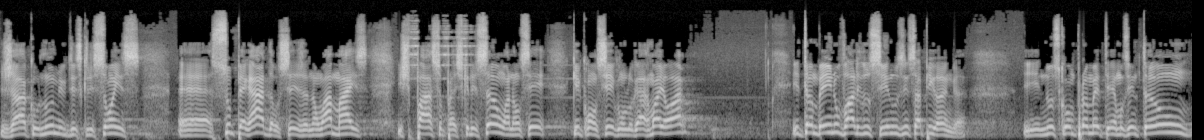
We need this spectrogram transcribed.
já com o número de inscrições é, superada, ou seja, não há mais espaço para inscrição, a não ser que consiga um lugar maior, e também no Vale dos Sinos, em Sapiranga. E nos comprometemos, então,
